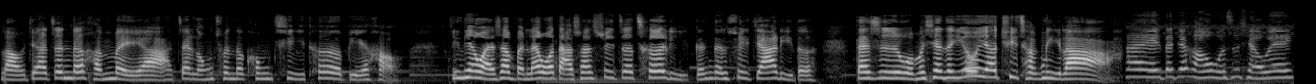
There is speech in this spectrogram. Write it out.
老家真的很美呀，在农村的空气特别好。今天晚上本来我打算睡这车里，耿耿睡家里的，但是我们现在又要去城里啦。嗨，大家好，我是小薇，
